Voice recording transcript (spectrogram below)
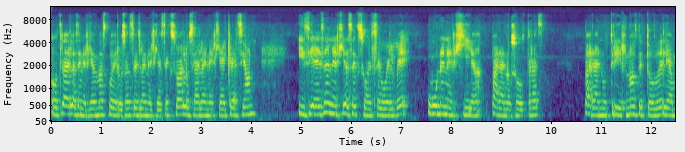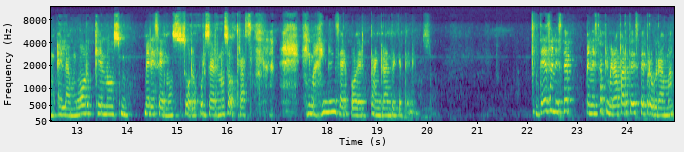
otra de las energías más poderosas es la energía sexual, o sea, la energía de creación. Y si esa energía sexual se vuelve una energía para nosotras, para nutrirnos de todo el, el amor que nos merecemos solo por ser nosotras. Imagínense el poder tan grande que tenemos. Entonces, en, este, en esta primera parte de este programa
